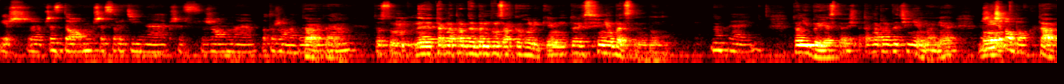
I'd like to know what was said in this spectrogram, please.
wiesz, e, przez dom, przez rodzinę, przez żonę, bo to żona była, Tak, tak. To są, tak naprawdę będąc alkoholikiem, to jest się nieobecny w domu. Okej. To niby jesteś, a tak naprawdę cię nie ma, nie? Bo- Żyjesz obok. Tak,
